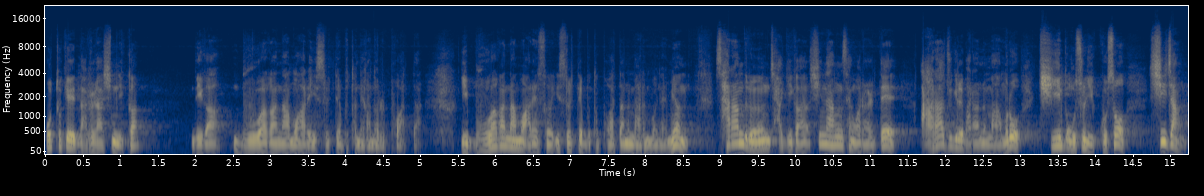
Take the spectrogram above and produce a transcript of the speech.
어떻게 나를 아십니까? 네가 무화과 나무 아래 있을 때부터 내가 너를 보았다. 이 무화과 나무 아래서 있을 때부터 보았다는 말은 뭐냐면 사람들은 자기가 신앙 생활을 할 때 알아주기를 바라는 마음으로 긴 옷을 입고서 시장,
